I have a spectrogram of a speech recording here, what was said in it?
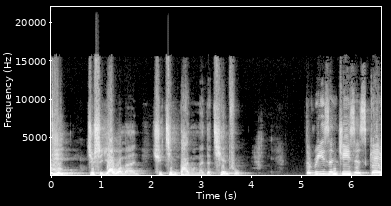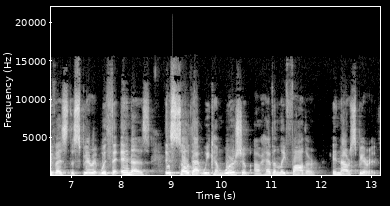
的，就是要我们去敬拜我们的天父。 The reason Jesus gave us the Spirit within us is so that we can worship our Heavenly Father in our spirit.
